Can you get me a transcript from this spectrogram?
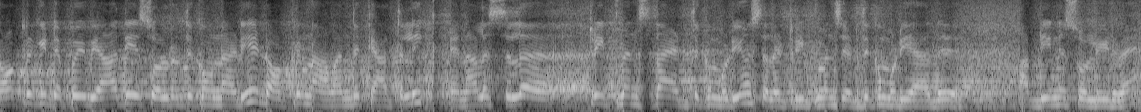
டாக்டர் கிட்ட போய் வியாதியை சொல்றதுக்கு முன்னாடியே டாக்டர் நான் வந்து கேத்தலிக் என்னால் சில ட்ரீட்மெண்ட்ஸ் தான் எடுத்துக்க முடியும் சில ட்ரீட்மெண்ட்ஸ் எடுத்துக்க முடியாது அப்படின்னு சொல்லிடுவேன்.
